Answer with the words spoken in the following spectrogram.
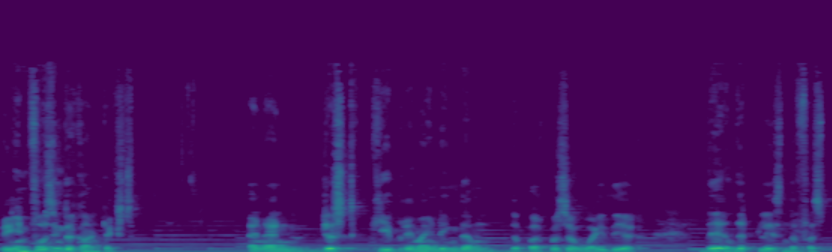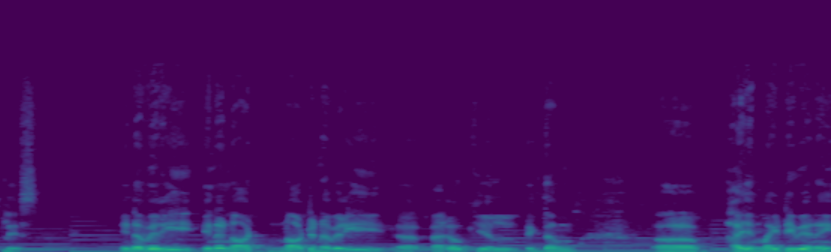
reinforcing the context and and just keep reminding them the purpose of why they are there in that place in the first place in a very in a not not in a very uh, parochial ekdam uh, high and mighty way nahi,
